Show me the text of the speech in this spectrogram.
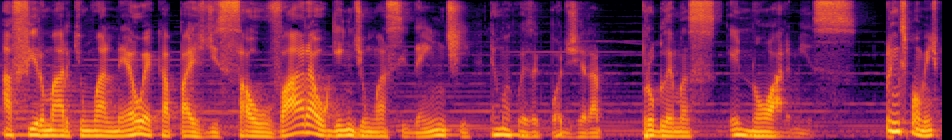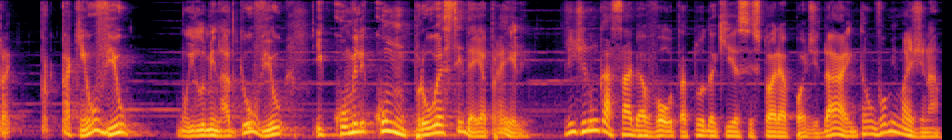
afirmar que um anel é capaz de salvar alguém de um acidente é uma coisa que pode gerar problemas enormes, principalmente para quem ouviu, o iluminado que ouviu e como ele comprou essa ideia para ele. A gente nunca sabe a volta toda que essa história pode dar, então vamos imaginar.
